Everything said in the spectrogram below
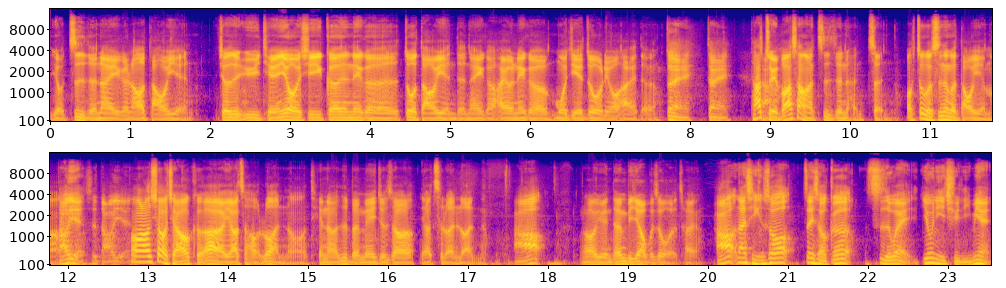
有字的那一个，然后导演就是羽田佑希跟那个做导演的那个，还有那个摩羯座刘海的。对对，他嘴巴上的字真的很正哦。这个是那个导演吗？导演是导演。哦，他笑起来好可爱，牙齿好乱哦。天哪，日本妹就是要牙齿乱乱的。好，然后远藤比较不是我的菜。好，那请说这首歌四位 UNI 曲里面，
